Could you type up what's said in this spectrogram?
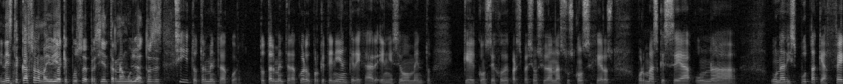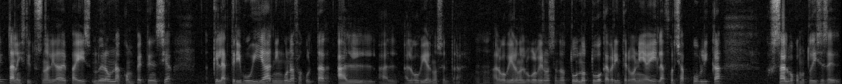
en este caso la mayoría que puso el presidente Hernán Ulloa. Entonces, sí, totalmente de acuerdo, totalmente de acuerdo, porque tenían que dejar en ese momento que el Consejo de Participación Ciudadana, sus consejeros, por más que sea una una disputa que afecta a la institucionalidad del país no era una competencia que le atribuía ninguna facultad al, al, gobierno central. Al gobierno. El gobierno central no, tuvo que haber intervenido ahí. La fuerza pública, salvo como tú dices,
